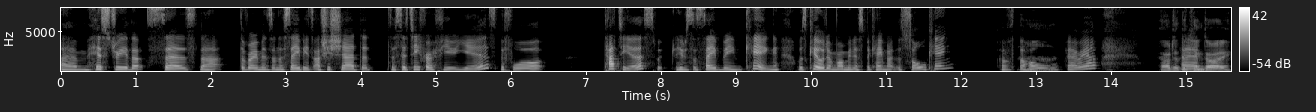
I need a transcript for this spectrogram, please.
um, history that says that the Romans and the Sabines actually shared the, the city for a few years before Tatius, who was the Sabine king, was killed and Romulus became like the sole king of the whole area. How did the king Um, die?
